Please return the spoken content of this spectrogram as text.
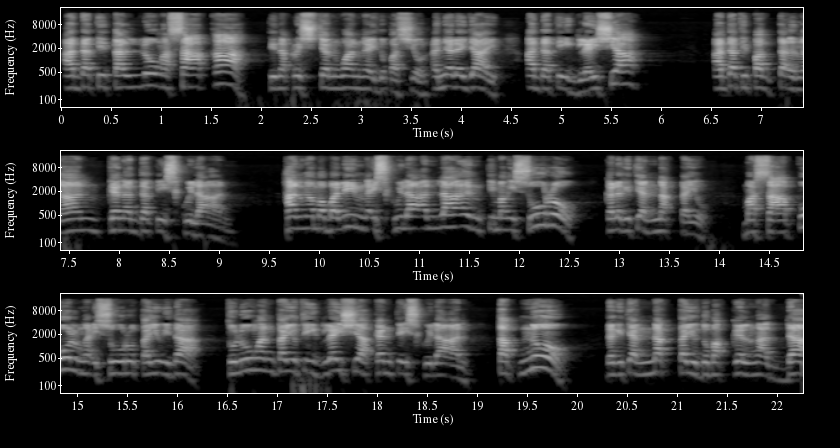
adda ti tallo nga saka ti na Kristyanuan nga edukasyon. Anya dayjay adda ti iglesia, adda ti pagtaengan, ken adda ti eskwilaan. Han nga mabalin nga eskwilaan laeng ti mangisuro kalagiti anak tayo. Masapol nga isuro tayo ida. Tulungan tayo ti iglesia ken ti eskwilaan. Tapno dagiti anak tayo dumakkel nga adda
